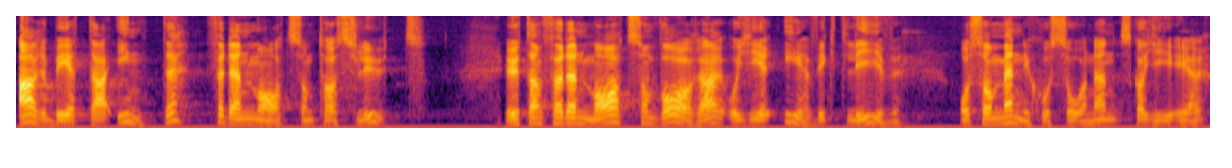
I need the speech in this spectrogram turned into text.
Arbeta inte för den mat som tar slut utan för den mat som varar och ger evigt liv och som Människosonen ska ge er.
